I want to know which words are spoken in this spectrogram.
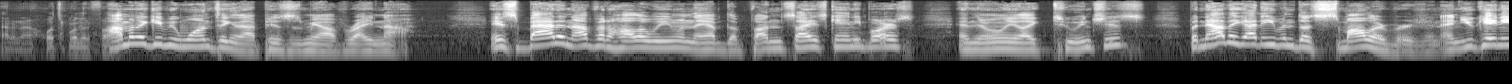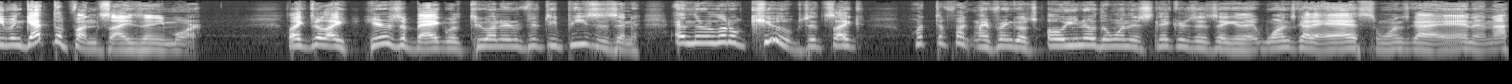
I don't know. What's more than fun? I'm gonna give you one thing that pisses me off right now. It's bad enough at Halloween when they have the fun size candy bars and they're only like two inches, but now they got even the smaller version, and you can't even get the fun size anymore. Like they're like, here's a bag with 250 pieces in it, and they're little cubes. It's like, what the fuck? My friend goes, oh, you know the one that Snickers is like that one's got an S and one's got an N, and I,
